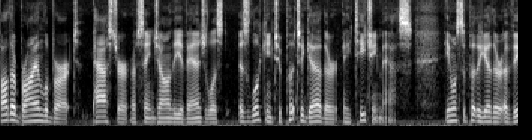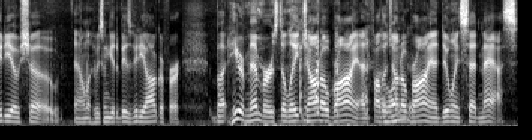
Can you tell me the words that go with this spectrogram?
Father Brian Lebert, pastor of St. John the Evangelist, is looking to put together a teaching mass. He wants to put together a video show. I don't know who's going to get to be his videographer, but he remembers the late John O'Brien, Father John. O'Brien, doing said mass,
